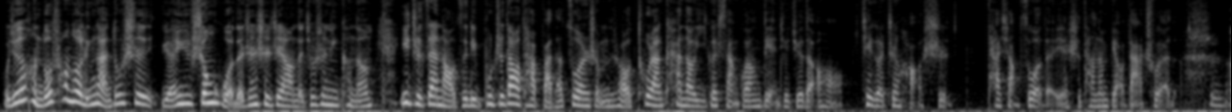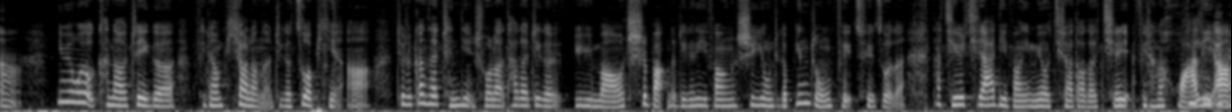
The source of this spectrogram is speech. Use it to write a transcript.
我觉得很多创作灵感都是源于生活的，真是这样的。就是你可能一直在脑子里不知道它把它做成什么的时候，突然看到一个闪光点，就觉得，哦，这个正好是。他想做的也是他能表达出来的，是嗯，因为我有看到这个非常漂亮的这个作品啊，就是刚才陈锦说了，它的这个羽毛翅膀的这个地方是用这个冰种翡翠做的，那其实其他地方也没有介绍到的，其实也非常的华丽啊。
